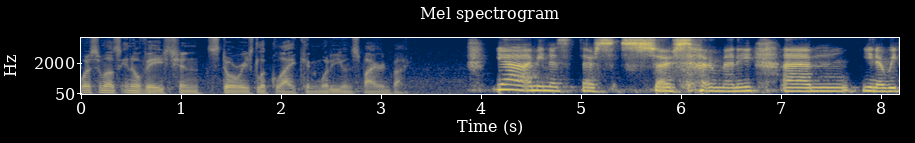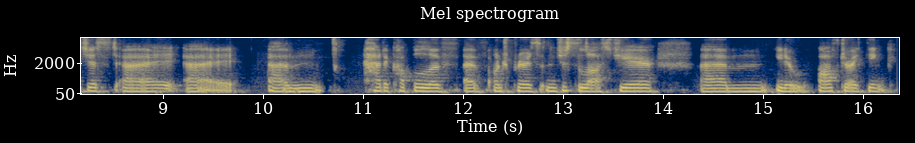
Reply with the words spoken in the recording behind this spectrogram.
what are some of those innovation stories look like and what are you inspired by? Yeah, I mean, there's there's so so many. Um, you know, we just uh, uh, um, had a couple of of entrepreneurs in just the last year. Um, you know, after I think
